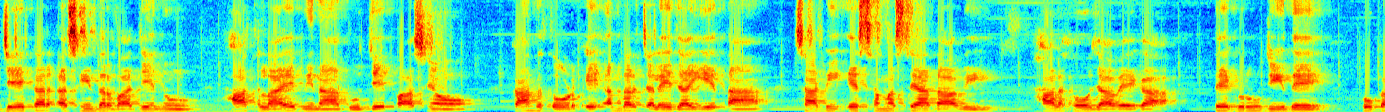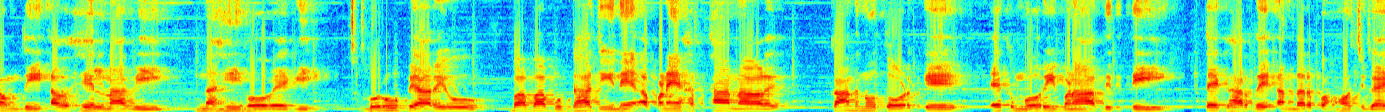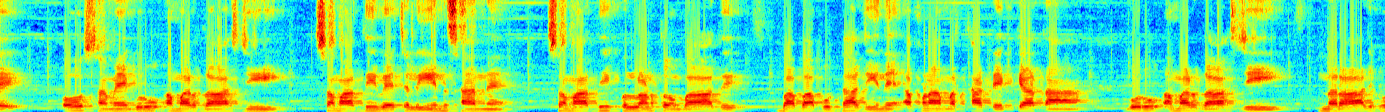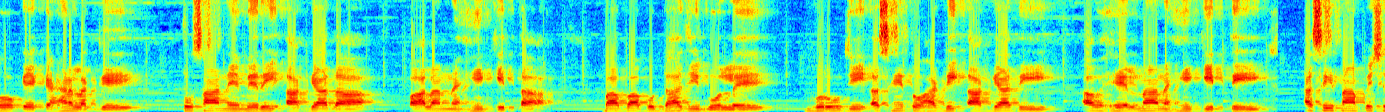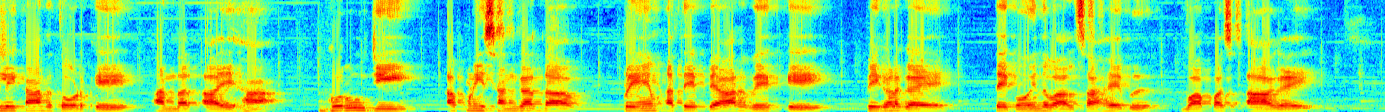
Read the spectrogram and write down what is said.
ਜੇਕਰ ਅਸੀਂ ਦਰਵਾਜ਼ੇ ਨੂੰ ਹੱਥ ਲਾਏ ਬਿਨਾ ਦੂਜੇ ਪਾਸਿਓਂ ਕੰਧ ਤੋੜ ਕੇ ਅੰਦਰ ਚਲੇ ਜਾਈਏ ਤਾਂ ਸਾਡੀ ਇਸ ਸਮੱਸਿਆ ਦਾ ਵੀ ਹੱਲ ਹੋ ਜਾਵੇਗਾ ਤੇ ਗੁਰੂ ਜੀ ਦੇ ਹੁਕਮ ਦੀ ਅਵਹੇਲਨਾ ਵੀ ਨਹੀਂ ਹੋਵੇਗੀ। ਗੁਰੂ ਪਿਆਰਿਓ ਬਾਬਾ ਬੁੱਢਾ ਜੀ ਨੇ ਆਪਣੇ ਹੱਥਾਂ ਨਾਲ ਕੰਧ ਨੂੰ ਤੋੜ ਕੇ ਇੱਕ ਮੋਰੀ ਬਣਾ ਦਿੱਤੀ ਤੇ ਘਰ ਦੇ ਅੰਦਰ ਪਹੁੰਚ ਗਏ। ਉਸ ਸਮੇਂ ਗੁਰੂ ਅਮਰਦਾਸ ਜੀ ਸਮਾਧੀ ਵਿੱਚ ਲੀਨ ਸਨ। ਸਮਾਧੀ ਖੁੱਲਣ ਤੋਂ ਬਾਅਦ ਬਾਬਾ ਬੁੱਢਾ ਜੀ ਨੇ ਆਪਣਾ ਮੱਥਾ ਟੇਕਿਆ ਤਾਂ ਗੁਰੂ ਅਮਰਦਾਸ ਜੀ ਨਾਰਾਜ਼ ਹੋ ਕੇ ਕਹਿਣ ਲੱਗੇ, ਤੁਸਾਂ ਨੇ ਮੇਰੀ ਆਗਿਆ ਦਾ ਪਾਲਨ ਨਹੀਂ ਕੀਤਾ। ਬਾਬਾ ਬੁੱਢਾ ਜੀ ਬੋਲੇ, ਗੁਰੂ ਜੀ, ਅਸੀਂ ਤੁਹਾਡੀ ਆਗਿਆ ਦੀ ਅਵਹੇਲਨਾ ਨਹੀਂ ਕੀਤੀ। ਅਸੀਂ ਤਾਂ ਪਿਛਲੀ ਕੰਧ ਤੋੜ ਕੇ ਅੰਦਰ ਆਏ ਹਾਂ। ਗੁਰੂ ਜੀ ਆਪਣੀ ਸੰਗਤ ਦਾ ਪ੍ਰੇਮ ਅਤੇ ਪਿਆਰ ਵੇਖ ਕੇ ਪਿਘਲ ਗਏ ਤੇ ਗੋਇੰਦਵਾਲ ਸਾਹਿਬ ਵਾਪਸ ਆ ਗਏ।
